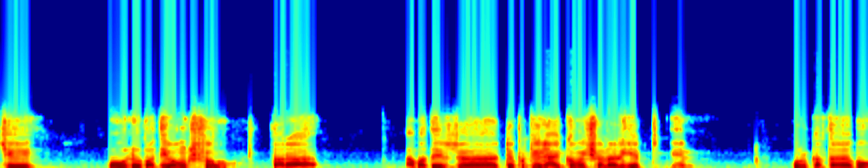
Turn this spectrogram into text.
যে মৌলবাদী অংশ, তারা আমাদের deputy high commissionerate in Kolkata এবং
